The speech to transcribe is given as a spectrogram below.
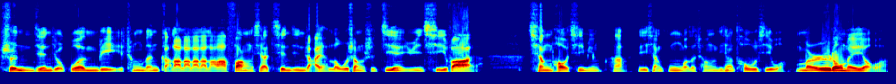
瞬间就关闭城门，嘎啦啦啦啦啦，放下千斤闸呀！楼上是箭雨齐发呀，枪炮齐鸣啊！你想攻我的城，你想偷袭我，门儿都没有啊！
